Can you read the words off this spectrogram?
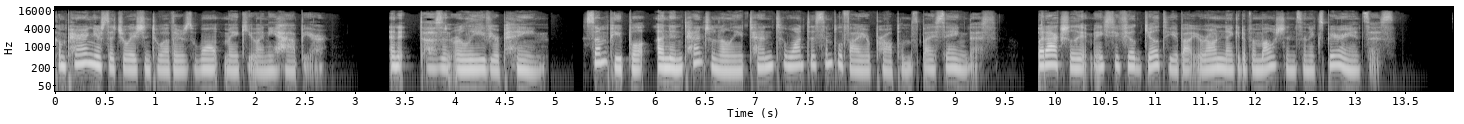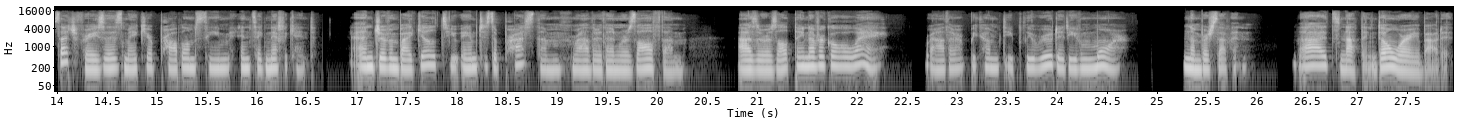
comparing your situation to others won't make you any happier, and it doesn't relieve your pain. Some people unintentionally tend to want to simplify your problems by saying this, but actually it makes you feel guilty about your own negative emotions and experiences. Such phrases make your problems seem insignificant, and driven by guilt, you aim to suppress them rather than resolve them. As a result, they never go away, rather become deeply rooted even more. Number seven, that's nothing, don't worry about it.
